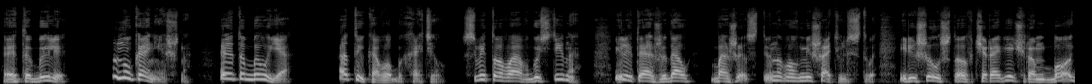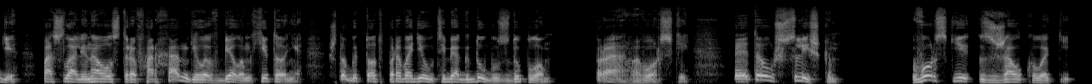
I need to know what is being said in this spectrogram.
Это были?» «Ну, конечно. Это был я. А ты кого бы хотел? Святого Августина? Или ты ожидал божественного вмешательства и решил, что вчера вечером боги послали на остров Архангела в белом хитоне, чтобы тот проводил тебя к дубу с дуплом? Право, Ворский, это уж слишком». Ворский сжал кулаки.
